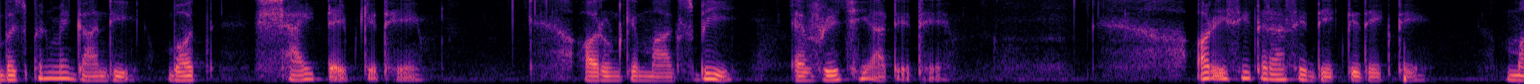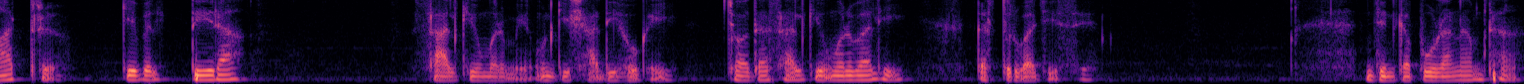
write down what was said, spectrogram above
बचपन में गांधी बहुत शाई टाइप के थे और उनके मार्क्स भी एवरेज ही आते थे। और इसी तरह से देखते देखते मात्र केवल तेरह साल की उम्र में उनकी शादी हो गई, चौदह साल की उम्र वाली कस्तूरबा जी से। जिनका पूरा नाम था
